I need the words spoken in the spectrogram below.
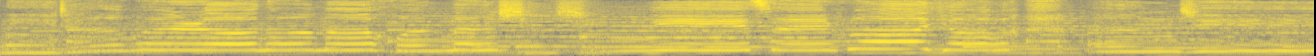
你的温柔那么缓慢小心翼翼脆弱又安静。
